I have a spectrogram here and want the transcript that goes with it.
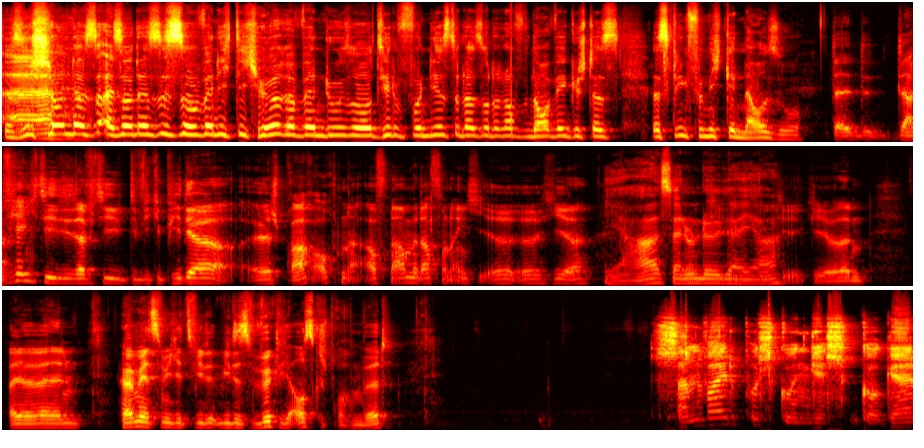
Das ist schon das, also das ist so, wenn ich dich höre, wenn du so telefonierst oder so dann auf Norwegisch, das, das klingt für mich genauso. Da, darf ich eigentlich die, darf ich die, die Wikipedia-Sprachaufnahme davon eigentlich äh, hier? Ja, ist ja nur eine, ja, ja. Okay, okay, aber dann, weil, weil dann hören wir jetzt nämlich jetzt, wie, wie das wirklich ausgesprochen wird. Llanfair Pwllgwyngyll Goger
